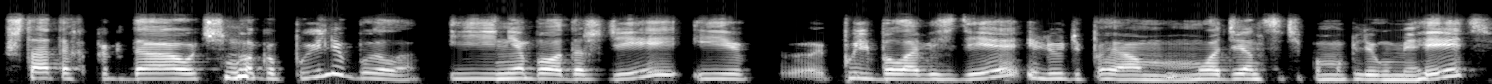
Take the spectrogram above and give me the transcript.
в Штатах, когда очень много пыли было, и не было дождей, и, э, пыль была везде, и люди прям, младенцы, типа, могли умереть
